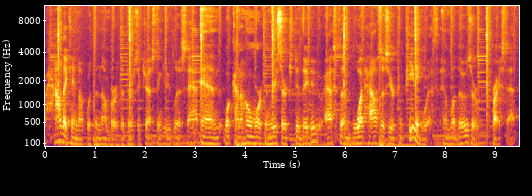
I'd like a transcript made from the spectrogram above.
how they came up with the number that they're suggesting you list at and what kind of homework and research did they do. Ask them what houses you're competing with and what those are priced at.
